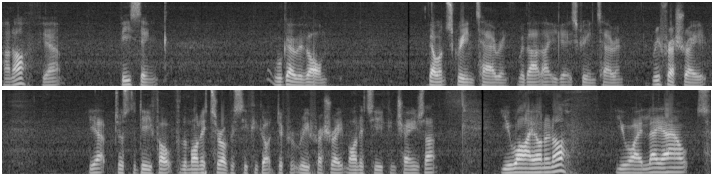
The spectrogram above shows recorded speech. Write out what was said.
and off, yeah. VSync. We'll go with on they want screen tearing. Without that you get screen tearing. Refresh rate. Yep, just the default for the monitor. Obviously if you've got different refresh rate monitor you can change that. UI on and off. UI layout.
